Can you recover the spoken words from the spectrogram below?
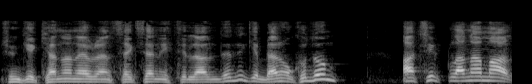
Çünkü Kenan Evren 80 ihtilalinde dedi ki ben okudum açıklanamaz.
